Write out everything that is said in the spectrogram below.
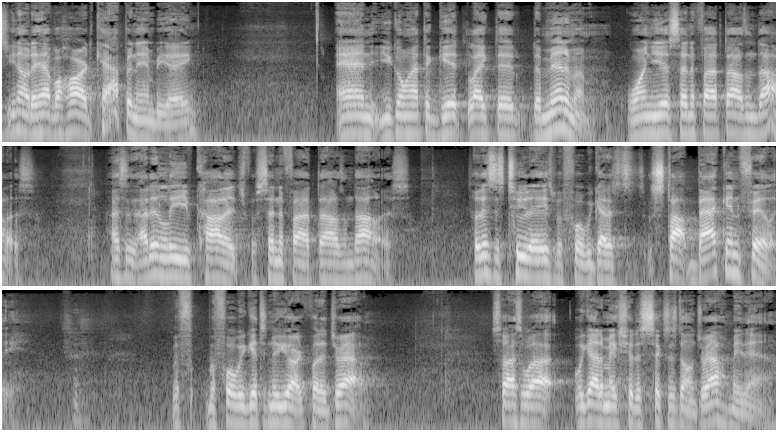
you know, they have a hard cap in the NBA, and you're to have to get like the, the minimum, one year, $75,000. I said, I didn't leave college for $75,000. So this is two days before we got to stop back in Philly before we get to New York for the draft. So I said, well, we got to make sure the Sixers don't draft me down.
